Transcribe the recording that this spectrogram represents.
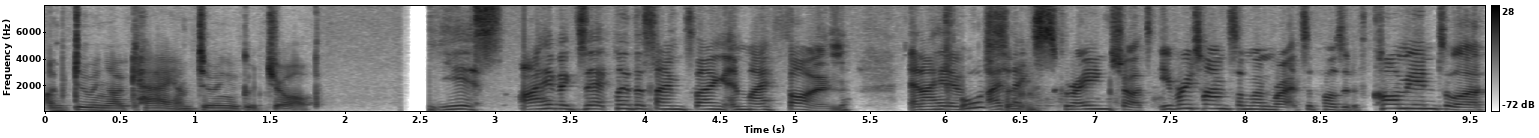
I'm doing okay, I'm doing a good job. Yes, I have exactly the same thing in my phone. And I have I take screenshots every time someone writes a positive comment or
